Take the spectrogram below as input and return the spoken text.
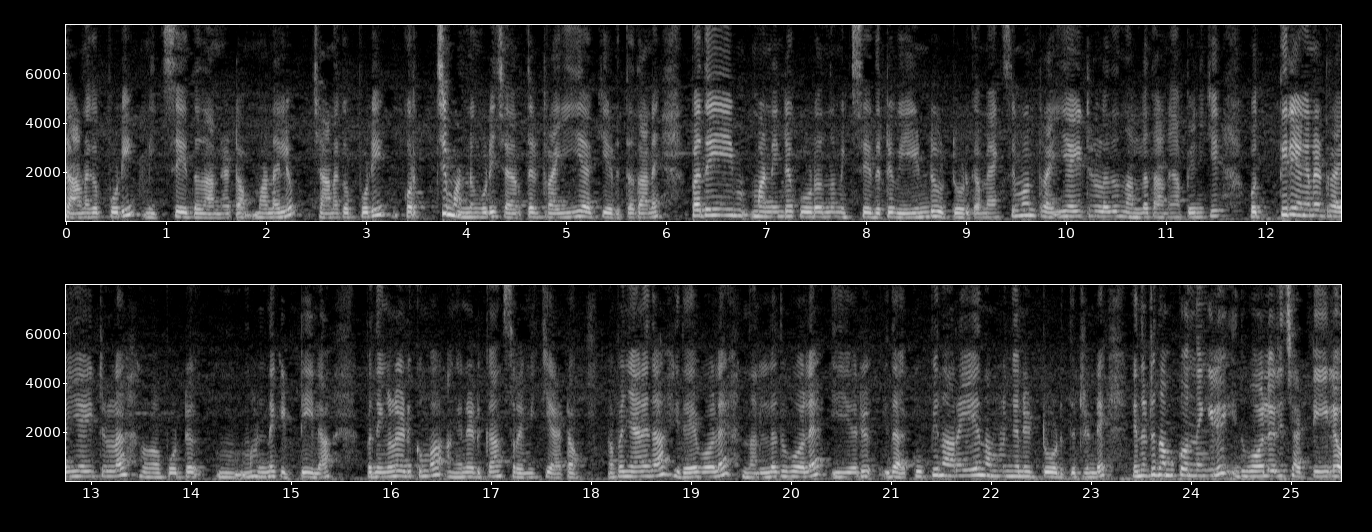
ചാണകപ്പൊടി മിക്സ് ചെയ്തതാണ് കേട്ടോ. മണലും ചാണകപ്പൊടി കുറച്ച് മണ്ണും കൂടി ചേർത്ത് ഡ്രൈ ആക്കി എടുത്തതാണ്. അപ്പം അത് ഈ മണ്ണിന്റെ കൂടെ ഒന്ന് മിക്സ് ചെയ്തിട്ട് വീണ്ടും ഇട്ട് കൊടുക്കുക മാക്സിമം ഡ്രൈ ആയിട്ടുള്ളത് നല്ലതാണ്. അപ്പം എനിക്ക് ഒത്തിരി അങ്ങനെ ഡ്രൈ ആയിട്ടുള്ള പൊട്ട് മണ്ണ് കിട്ടിയില്ല. അപ്പം നിങ്ങൾ എടുക്കുമ്പോൾ അങ്ങനെ എടുക്കാൻ ശ്രമിക്കുക കേട്ടോ. അപ്പം ഞാനിതാ ഇതേപോലെ നല്ലതുപോലെ ഈ ഒരു ഇതാ കുപ്പി നിറയെ നമ്മളിങ്ങനെ ഇട്ട് കൊടുത്തിട്ടുണ്ട്. എന്നിട്ട് നമുക്ക് ഒന്നെങ്കിൽ ഇതുപോലെ ഒരു ചട്ടിയിലോ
